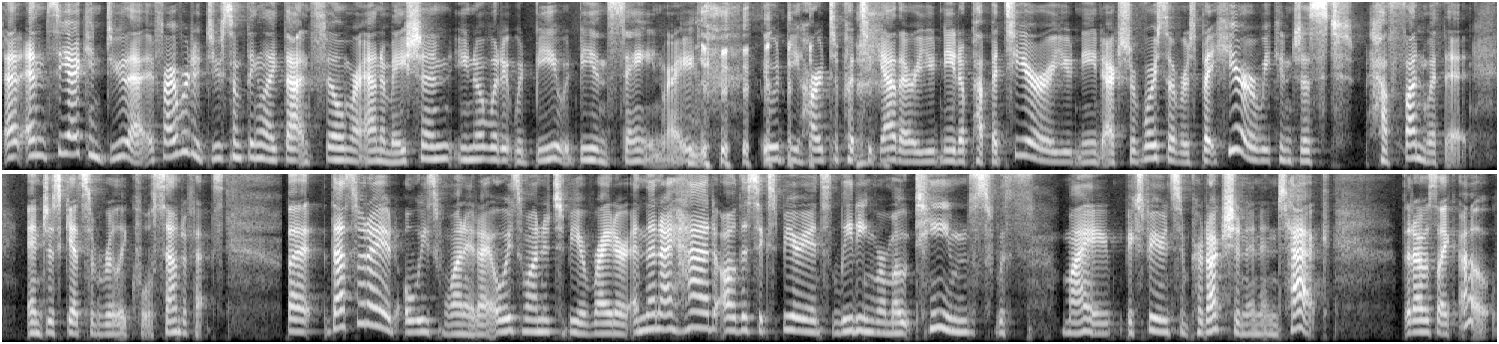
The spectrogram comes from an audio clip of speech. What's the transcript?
And, and, see, I can do that. If I were to do something like that in film or animation, you know what it would be? It would be insane, right? it would be hard to put together. You'd need a puppeteer, you'd need extra voiceovers. But here we can just have fun with it and just get some really cool sound effects. But that's what I had always wanted. I always wanted to be a writer. And then I had all this experience leading remote teams with my experience in production and in tech that I was like, oh,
